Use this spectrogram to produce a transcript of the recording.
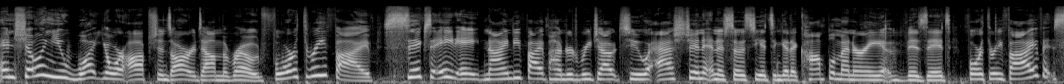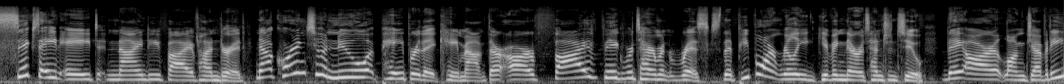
and showing you what your options are down the road. 435 688 9500. Reach out to Ashton and Associates and get a complimentary visit. 435 688 9500. Now, according to a new paper that came out, there are five big retirement risks that people aren't really giving their attention to. They are longevity,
